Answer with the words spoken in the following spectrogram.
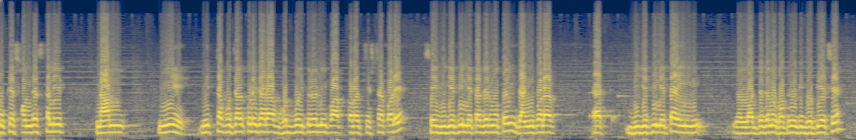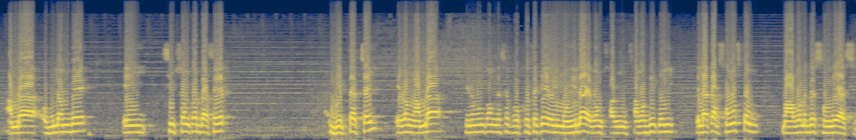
মুখে সন্দেশখালীর নাম নিয়ে মিথ্যা প্রচার করে যারা ভোট বৈতরণী পাঠ করার চেষ্টা করে, সেই বিজেপি নেতাদের মতোই জাঙ্গিপাড়ার এক বিজেপি নেতা এই লজ্জাজনক ঘটনাটি ঘটিয়েছে। আমরা অবিলম্বে এই শিবশঙ্কর দাসের গ্রেপ্তার চাই এবং আমরা তৃণমূল কংগ্রেসের পক্ষ থেকে ওই মহিলা এবং সাম- সামগ্রিক ওই এলাকার সমস্ত মা বোনেদের সঙ্গে আছি।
